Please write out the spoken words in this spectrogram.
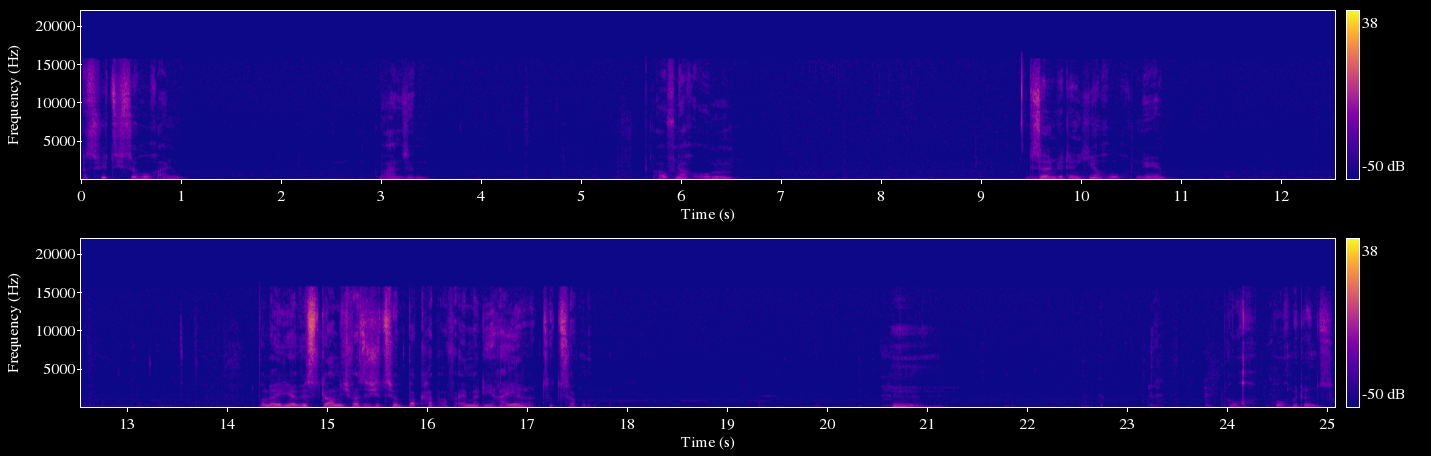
das fühlt sich so hoch an. Wahnsinn. Auf nach oben. Sollen wir denn hier hoch? Nee. Boah, Leute, ihr wisst gar nicht, was ich jetzt für einen Bock habe, auf einmal die Reihe zu zocken. Hm. Hoch, hoch mit uns.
